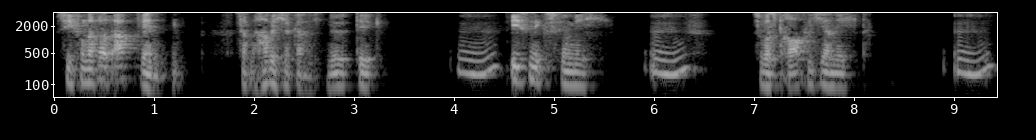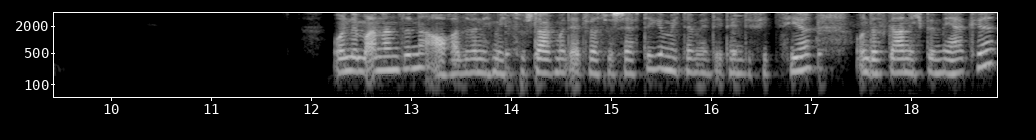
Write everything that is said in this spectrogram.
Sich von etwas abwenden. Sagen, habe ich ja gar nicht nötig. Mhm. Ist nichts für mich. Mhm. Sowas brauche ich ja nicht. Mhm. Und im anderen Sinne auch. Also wenn ich mich zu stark mit etwas beschäftige, mich damit identifiziere und das gar nicht bemerke,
